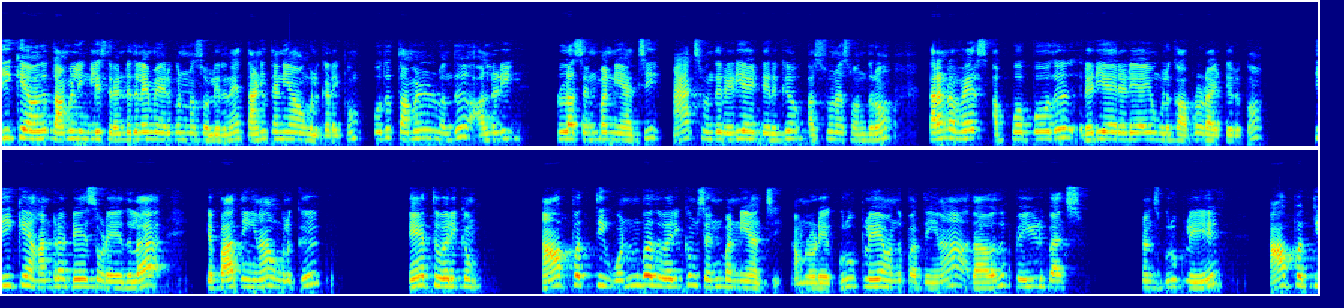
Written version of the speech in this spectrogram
ஜிகே வந்து தமிழ் இங்கிலீஷ் ரெண்டுதுலேயுமே இருக்குன்னு நான் சொல்லியிருந்தேன். தனித்தனியா உங்களுக்கு கிடைக்கும். பொது தமிழ் வந்து ஆல்ரெடி ஃபுல்லா சென்ட் பண்ணியாச்சு. மேக்ஸ் வந்து ரெடி ஆகிட்டு இருக்கு. அஸ் சூன் அஸ் வந்துடும் கரண்ட் அஃபேர்ஸ் அப்பப்போது ரெடி ஆகி ரெடி ஆகி உங்களுக்கு அப்லோட் ஆயிட்டு இருக்கும். ஜிகே ஹண்ட்ரட் டேஸோட இதுல இங்க பாத்தீங்கன்னா உங்களுக்கு நேத்து வரைக்கும் நாற்பத்தி ஒன்பது வரைக்கும் சென்ட் பண்ணியாச்சு. நம்மளுடைய குரூப்லயே வந்து பாத்தீங்கன்னா அதாவது பெய்டு பேட்ச் குரூப்லயே நாற்பத்தி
